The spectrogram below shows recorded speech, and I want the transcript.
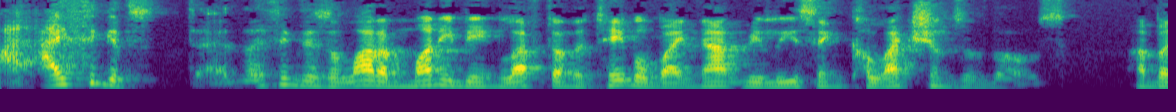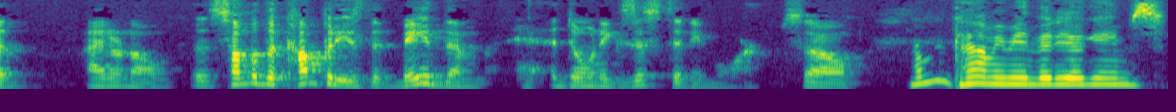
I, I think it's I think there's a lot of money being left on the table by not releasing collections of those. uh, but I don't know. Some of the companies that made them eh, don't exist anymore. So Remember Konami made video games?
